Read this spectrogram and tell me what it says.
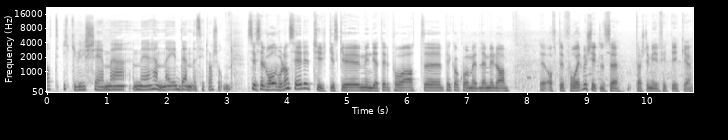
at ikke vil skje med, med henne i denne situasjonen. Sissel Wold, hvordan ser tyrkiske myndigheter på at eh, PKK-medlemmer da eh, ofte får beskyttelse? Tarstemir fikk det ikke.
